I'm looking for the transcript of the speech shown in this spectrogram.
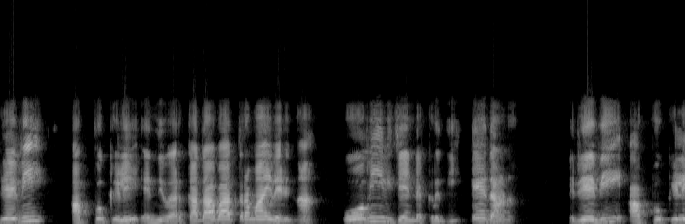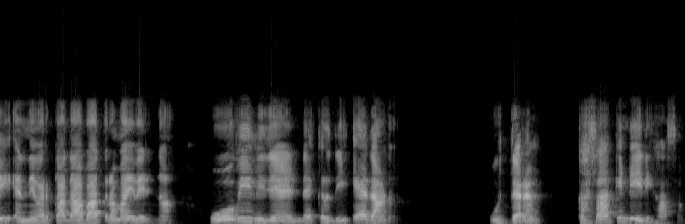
രവി അപ്പുക്കിളി എന്നിവർ കഥാപാത്രമായി വരുന്ന ഒ വി വിജയന്റെ കൃതി ഏതാണ്? രവി അപ്പുക്കിളി എന്നിവർ കഥാപാത്രമായി വരുന്ന ഒ വി വിജയന്റെ കൃതി ഏതാണ്? ഉത്തരം ഖസാക്കിന്റെ ഇതിഹാസം.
